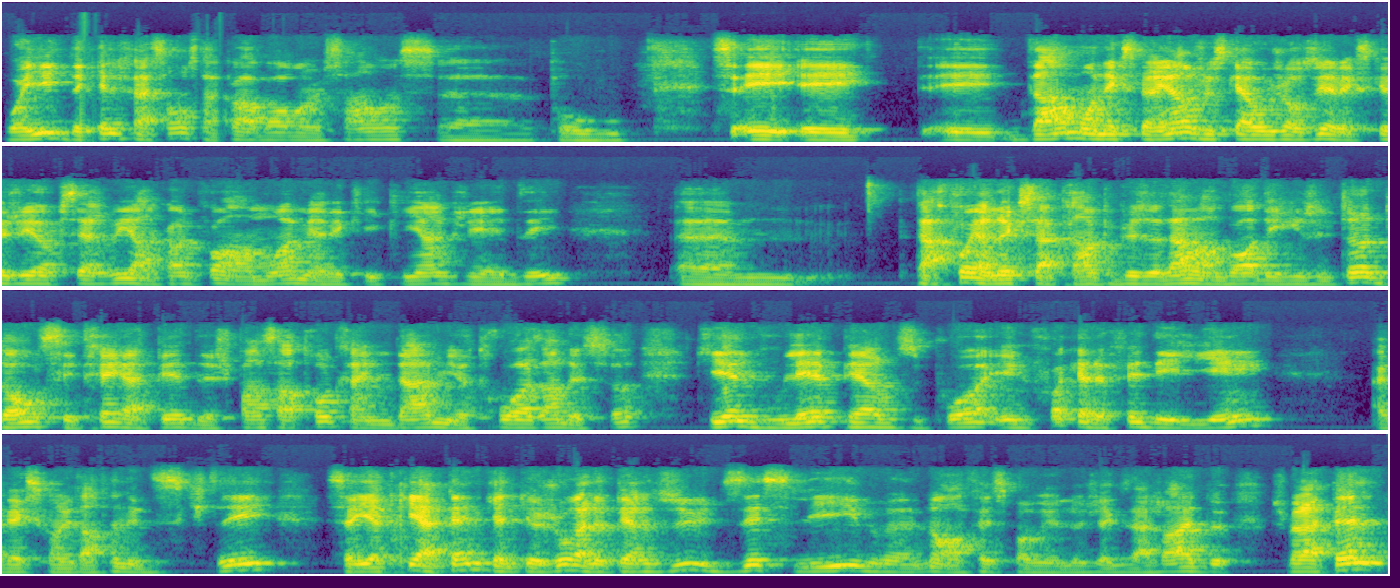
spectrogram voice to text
voyez de quelle façon ça peut avoir un sens euh, pour vous. Et, dans mon expérience jusqu'à aujourd'hui, avec ce que j'ai observé, encore une fois en moi, mais avec les clients que j'ai aidés, euh, parfois il y en a que ça prend un peu plus de temps avant de voir des résultats, d'autres c'est très rapide. Je pense entre autres à une dame il y a trois ans de ça, qui elle voulait perdre du poids, et une fois qu'elle a fait des liens, avec ce qu'on est en train de discuter. Ça y a pris à peine quelques jours. Elle a perdu 10 livres. Non, en fait, c'est pas vrai. J'exagère. Je me rappelle,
